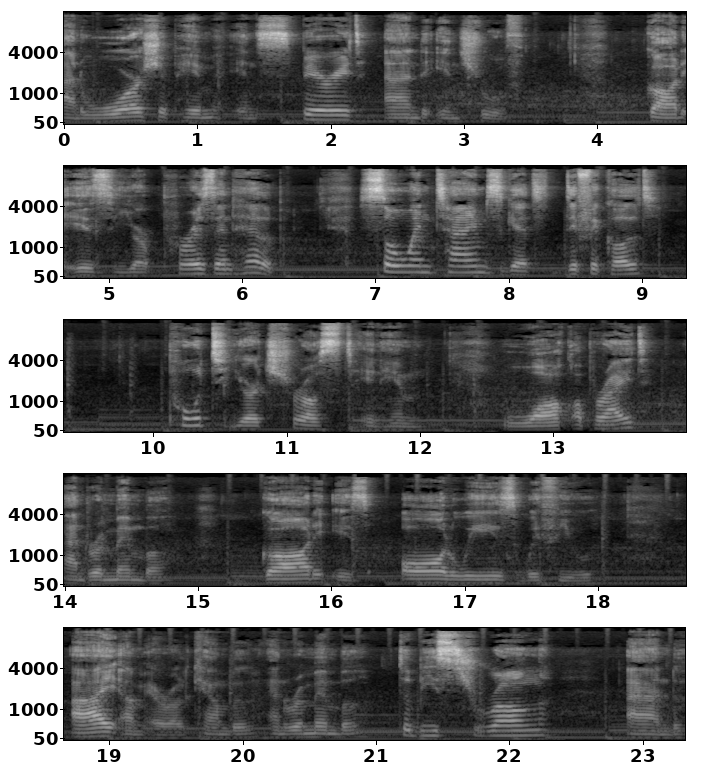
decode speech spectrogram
and worship Him in spirit and in truth. God is your present help. So when times get difficult, put your trust in Him. Walk upright and remember, God is always with you. I am Errol Campbell, and remember to be strong and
